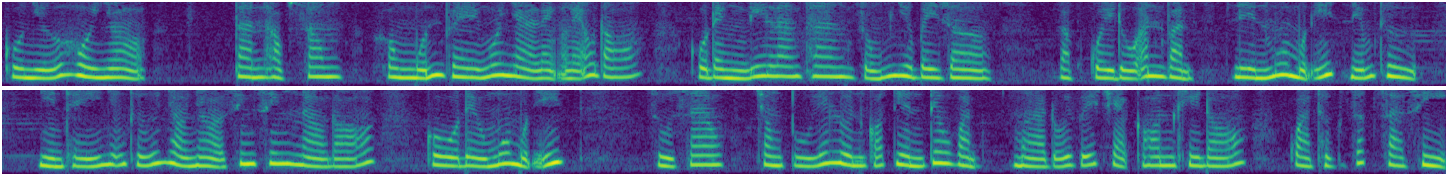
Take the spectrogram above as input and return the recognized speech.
Cô nhớ hồi nhỏ, tan học xong, không muốn về ngôi nhà lạnh lẽo đó. Cô đành đi lang thang giống như bây giờ. Gặp quầy đồ ăn vặt, liền mua một ít nếm thử. Nhìn thấy những thứ nhỏ nhỏ xinh xinh nào đó, cô đều mua một ít. Dù sao, trong túi luôn có tiền tiêu vặt mà đối với trẻ con khi đó quả thực rất xa xỉ.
